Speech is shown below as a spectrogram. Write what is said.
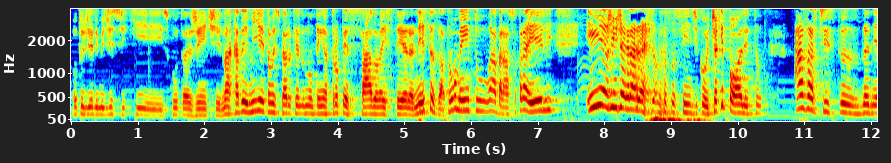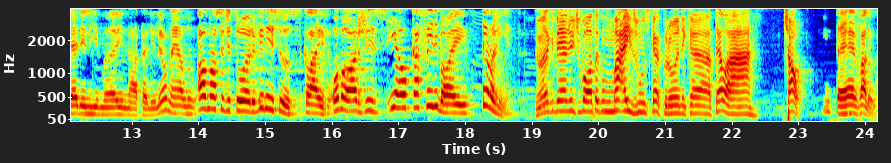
Outro dia ele me disse que escuta a gente na academia, então espero que ele não tenha tropeçado na esteira nesse exato momento. Um abraço para ele. E a gente agradece ao nosso síndico Chuck Hipólito, às artistas Daniele Lima e Nathalie Leonello, ao nosso editor Vinícius Clive Oborges e ao Café Boy pela vinheta. Semana que vem a gente volta com mais música crônica. Até lá. Tchau. Até, valeu.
